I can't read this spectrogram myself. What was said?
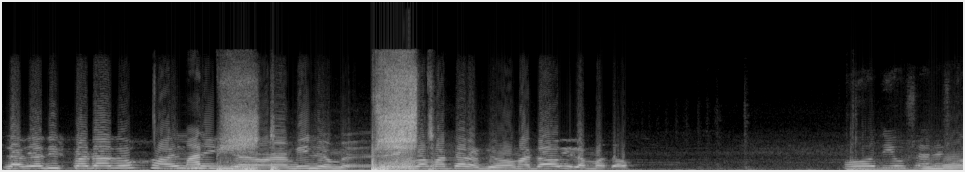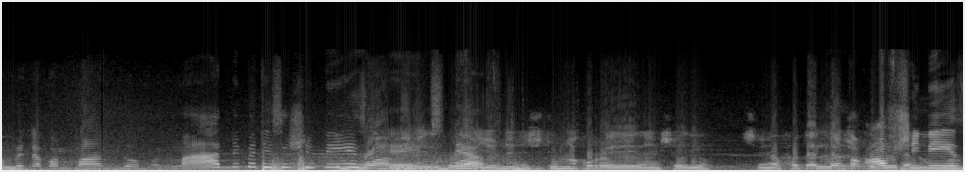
le había disparado a ese y a Emilio me, le iba a matar al que me ha matado y lo han matado. Odio usar Mon... escopeta con mando. Mami, me dice chinés. Buah, eh, buah, yo necesito una corredera, en serio. Se me va a fatal la escopeta. chinés.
